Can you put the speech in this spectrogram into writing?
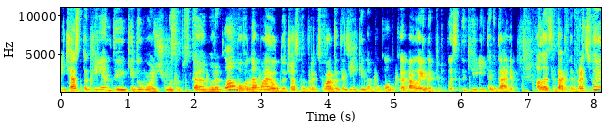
І часто клієнти, які думають, що ми запускаємо рекламу, вона має одночасно працювати не тільки на покупки, але й на підписників і так далі. Але це так не працює.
